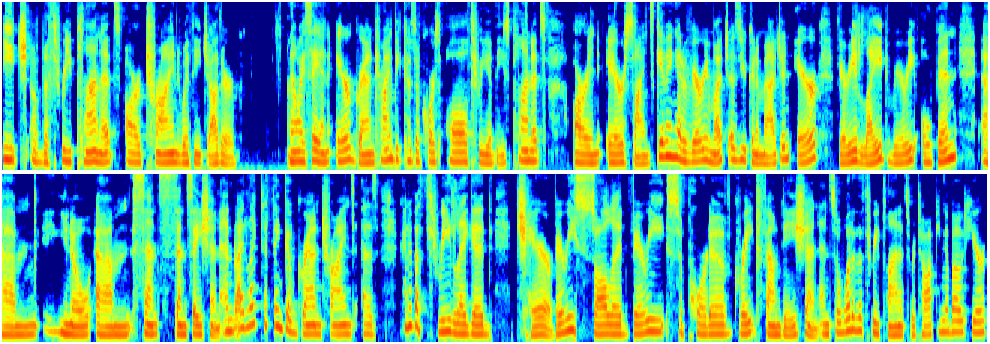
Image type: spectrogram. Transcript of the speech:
each of the three planets are trined with each other. Now, I say an air grand trine because, of course, all three of these planets are in air signs, giving it a very much, as you can imagine, air, very light, very open, um, you know, um, sense sensation. And I like to think of grand trines as kind of a three-legged chair, very solid, very supportive, great foundation. And so, what are the three planets we're talking about here?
